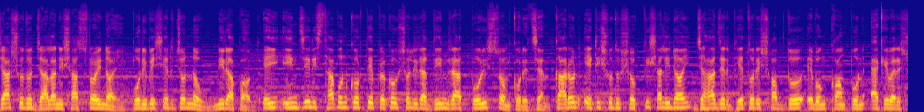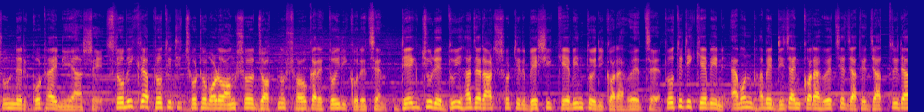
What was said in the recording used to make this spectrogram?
যা শুধু জ্বালানি সাশ্রয় নয়, পরিবেশের জন্যও নিরাপদ। এই ইঞ্জিন স্থাপন করতে প্রকৌশলীরা দিনরাত পরিশ্রম করেছেন, কারণ এটি শুধু শক্তিশালী নয়, জাহাজের ভেতরে শব্দ এবং কম্পন একেবারে শূন্যের কোঠায় নিয়ে আসে। শ্রমিকরা প্রতিটি ছোট বড় অংশ যত্ন সহকারে তৈরি করেছেন। ডেক জুড়ে দুই হাজার আটশোটির বেশি কেবিন তৈরি করা হয়েছে। প্রতিটি কেবিন এমনভাবে ডিজাইন করা হয়েছে যাতে যাত্রীরা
